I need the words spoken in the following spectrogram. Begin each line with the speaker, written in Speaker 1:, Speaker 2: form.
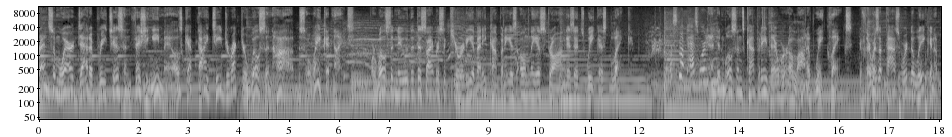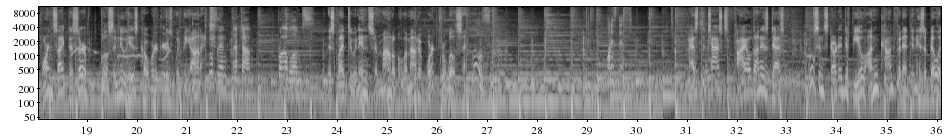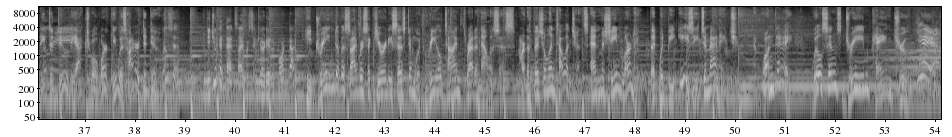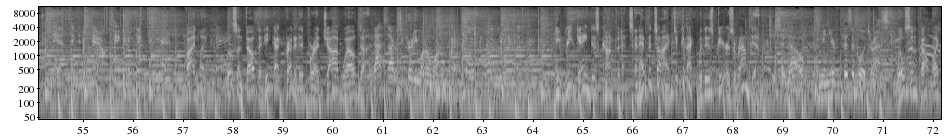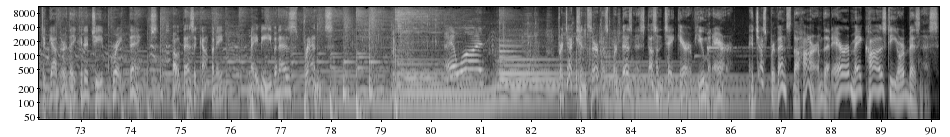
Speaker 1: Ransomware, data breaches, and phishing emails kept IT Director Wilson Hobbs awake at night. For Wilson knew that the cybersecurity of any company is only as strong as its weakest link.
Speaker 2: What's my password again?
Speaker 1: And in Wilson's company, there were a lot of weak links. If there was a password to leak and a porn site to serve, Wilson knew his coworkers would be on it.
Speaker 2: Wilson, laptop, problems.
Speaker 1: This led to an insurmountable amount of work for Wilson.
Speaker 2: Wilson.
Speaker 1: As the tasks piled on his desk, Wilson started to feel unconfident in his ability to do the actual work he was hired to do.
Speaker 2: Wilson, did you get that cybersecurity report done?
Speaker 1: He dreamed of a cybersecurity system with real time threat analysis, artificial intelligence, and machine learning that would be easy to manage. And one day, Wilson's dream came true.
Speaker 3: Yeah! Yeah, taking it down, taking it with Yeah!
Speaker 1: Finally, Wilson felt that he got credited for a job well done.
Speaker 4: That's Cybersecurity 101.
Speaker 1: He regained his confidence and had the time to connect with his peers around him.
Speaker 4: She said no. I mean your physical address.
Speaker 1: Wilson felt like together they could achieve great things, both as a company, maybe even as friends.
Speaker 4: And one.
Speaker 1: Protection service for business doesn't take care of human error. It just prevents the harm that error may cause to your business.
